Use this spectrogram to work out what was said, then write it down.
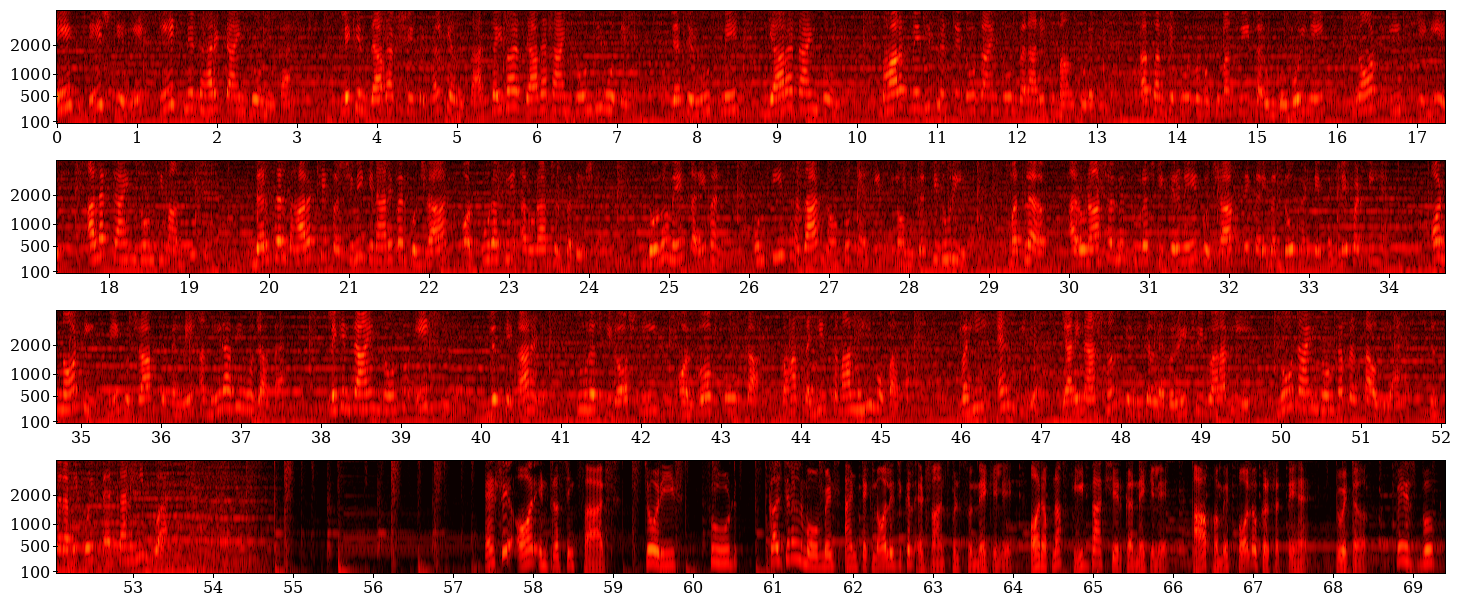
एक देश के लिए एक निर्धारित टाइम जोन होता है, लेकिन ज़्यादा क्षेत्रफल के अनुसार कई बार ज़्यादा टाइम जोन भी होते हैं। जैसे रूस में 11 टाइम जोन है। भारत में भी फिर से दो टाइम जोन बनाने की मांग हो रही है। असम के पूर्व मुख्यमंत्री तरुण गोगोई ने नॉर्थ ईस्ट के लिए अलग टाइम जोन की मांग की थी। दरअसल भारत के पश्चिमी किनारे पर गुजरात और पूरब में अरुणाचल प्रदेश है। दोनों में करीबन उनतीस किलोमीटर की दूरी है। मतलब अरुणाचल में सूरज की किरणें गुजरात से करीबन दो घंटे पहले पड़ती हैं और नॉर्थ ईस्ट में गुजरात से पहले अंधेरा भी हो जाता है। लेकिन टाइम जोन तो एक ही है। जिसके कारण सूरज की रोशनी और वर्क फोर्स का वहाँ सही इस्तेमाल नहीं हो पाता। वहीं एनपीएल यानी नेशनल फ़िज़िकल लेबोरेटरी द्वारा भी दो टाइम जोन का प्रस्ताव दिया है, जिस पर अभी कोई फैसला नहीं हुआ है। ऐसे और interesting fact stories food cultural movements and technological advancement सुनने के लिए और अपना फीडबैक शेयर करने के लिए आप हमें फॉलो कर सकते हैं Twitter Facebook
